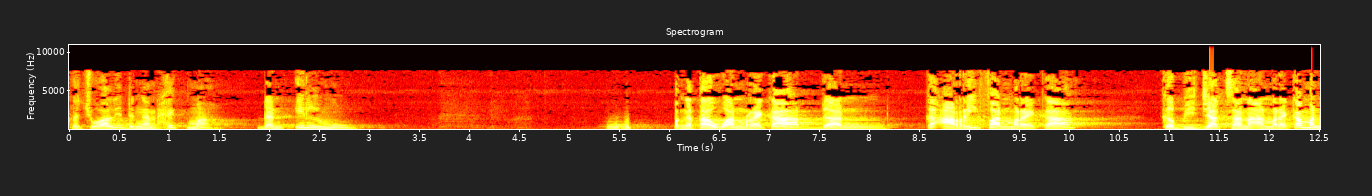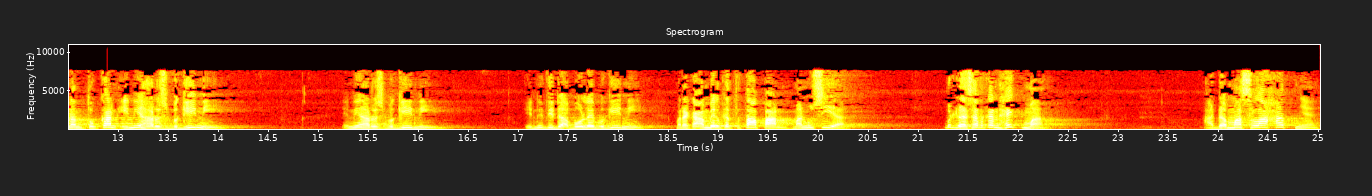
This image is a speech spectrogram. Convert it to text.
kecuali dengan hikmah dan ilmu. Pengetahuan mereka dan kearifan mereka, kebijaksanaan mereka menentukan ini harus begini. Ini harus begini. Ini tidak boleh begini. Mereka ambil ketetapan manusia berdasarkan hikmah. Ada maslahatnya.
